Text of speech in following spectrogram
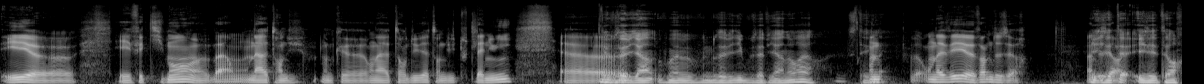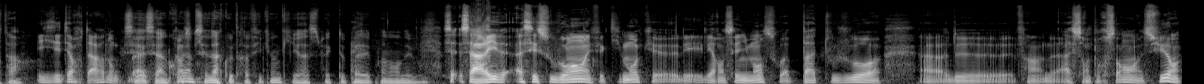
et, et, effectivement, bah, on a attendu. Donc on a attendu, attendu toute la nuit. vous, aviez vous, nous avez dit que vous aviez un horaire. On, on, avait 22 heures. Ils étaient, ils étaient, en retard. ils étaient en retard. donc C'est bah, incroyable, ces narcotrafiquants qui ne respectent pas les points de rendez-vous. Ça, arrive assez souvent, effectivement, que les, les renseignements ne soient pas toujours euh, de, à 100% sûrs.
